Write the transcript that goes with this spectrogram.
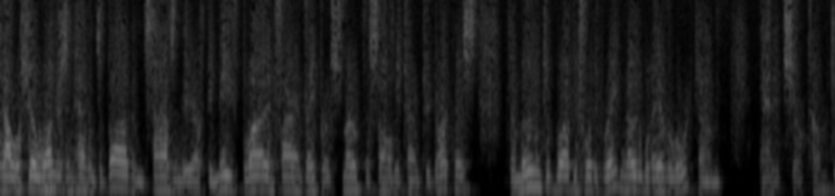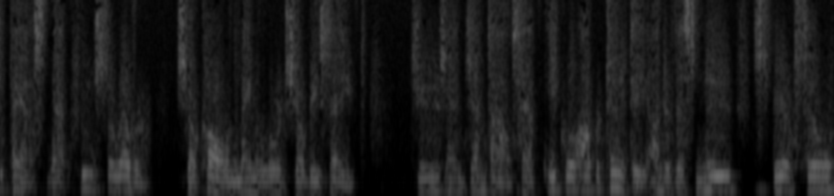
And I will show wonders in heavens above, and signs in the earth beneath, blood and fire and vapor of smoke. The sun will be turned to darkness, the moon into blood before the great and notable day of the Lord come. And it shall come to pass that whosoever shall call on the name of the Lord shall be saved. Jews and Gentiles have equal opportunity under this new spirit-filled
